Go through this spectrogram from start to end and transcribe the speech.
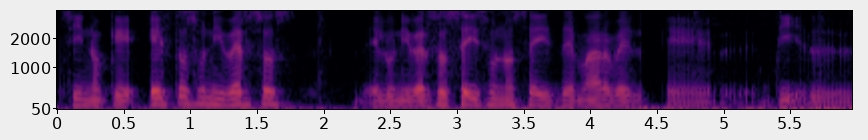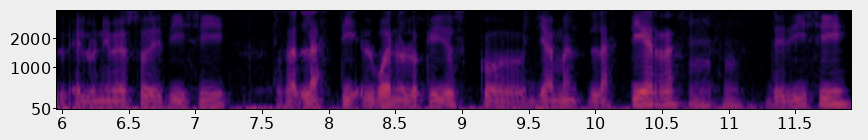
sino que estos universos, el universo 616 de Marvel, eh, di- el, el universo de DC, o sea, las bueno, lo que ellos llaman las tierras, de DC.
